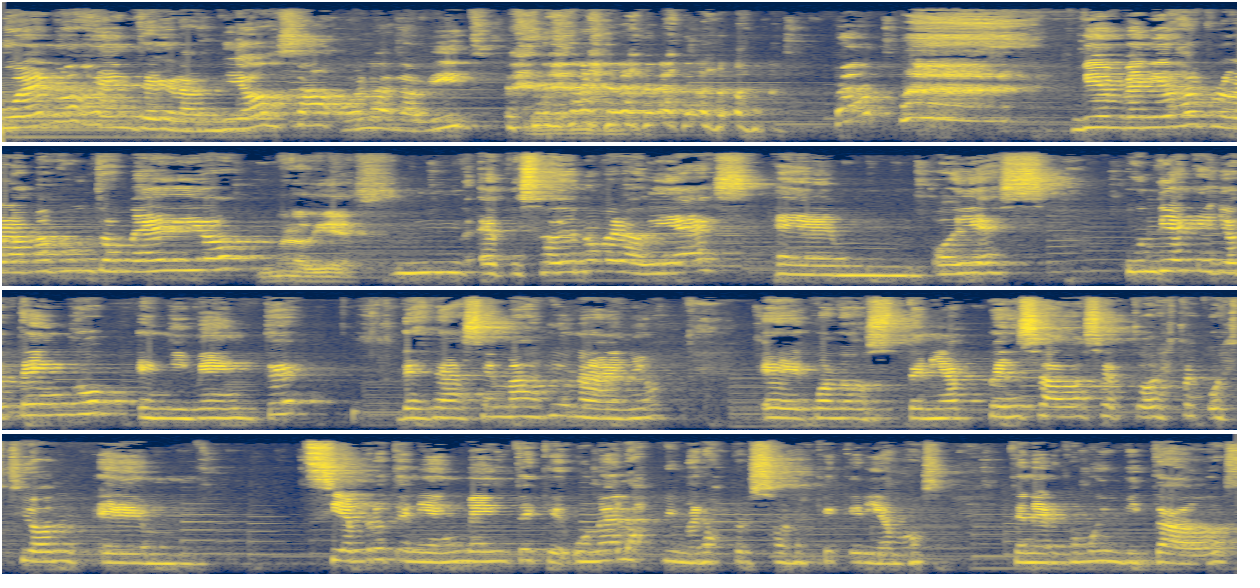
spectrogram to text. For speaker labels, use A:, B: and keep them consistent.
A: Bueno, gente grandiosa. Hola, David. Bienvenidos al programa Punto Medio.
B: Número 10.
A: Mm, Episodio número 10. Em, hoy es un día que yo tengo en mi mente desde hace más de un año. Eh, cuando tenía pensado hacer toda esta cuestión, em, siempre tenía en mente que una de las primeras personas que queríamos tener como invitados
